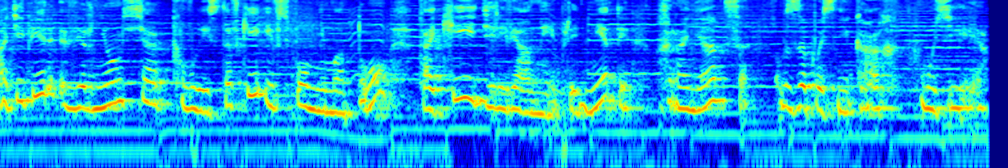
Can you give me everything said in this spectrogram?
А теперь вернемся к выставке и вспомним о том, какие деревянные предметы хранятся в запасниках музея.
